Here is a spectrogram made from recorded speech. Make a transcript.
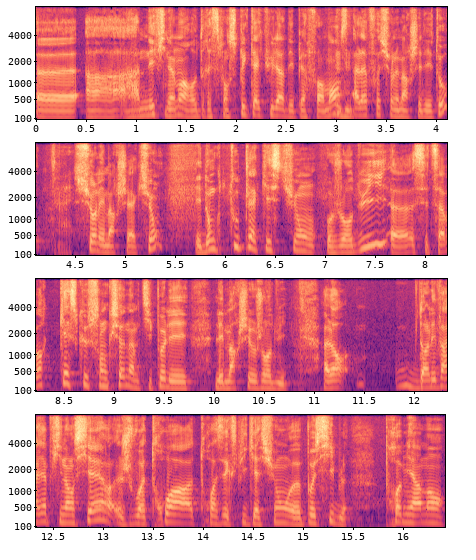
a, a, amené finalement un redressement spectaculaire des performances, à la fois sur les marchés des taux, sur les marchés actions. Et donc toute la question aujourd'hui, euh, c'est de savoir qu'est-ce que sanctionnent un petit peu les, les marchés aujourd'hui. Alors, dans les variables financières, je vois trois, trois explications euh, possibles. Premièrement,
